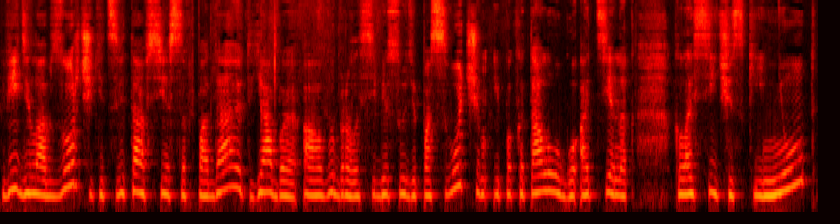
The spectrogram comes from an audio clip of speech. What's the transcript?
Видела обзорчики, цвета все совпадают. Я бы а, выбрала себе, судя по сводчам и по каталогу, оттенок классический нюд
